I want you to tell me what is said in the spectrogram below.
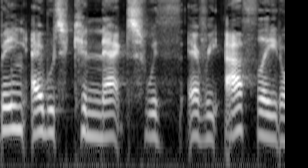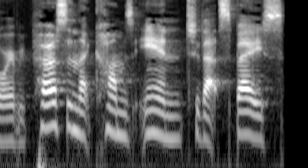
being able to connect with every athlete or every person that comes in to that space.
